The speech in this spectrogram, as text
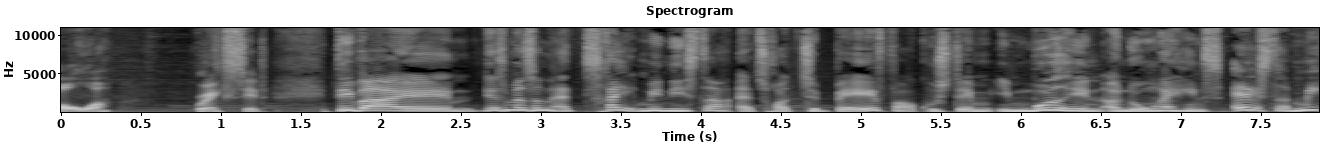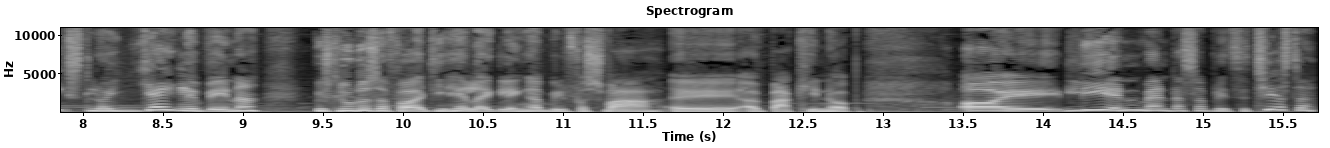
over Brexit. Det var øh, det er simpelthen sådan, at tre minister er trådt tilbage for at kunne stemme imod hende, og nogle af hendes ældste og mest loyale venner besluttede sig for, at de heller ikke længere vil forsvare øh, at bakke hende op. Og øh, lige inden mandag så blev til tirsdag,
